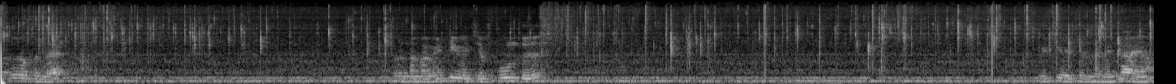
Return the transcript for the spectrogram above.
கருவேப்பில்லை அப்புறம் நம்ம வெட்டி வச்ச பூண்டு. வெட்டி வச்சிருந்த வெங்காயம்.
